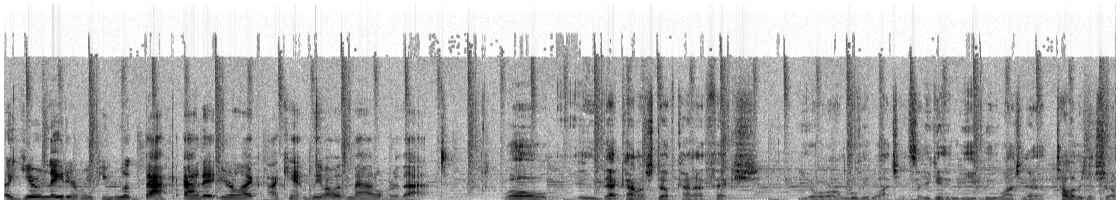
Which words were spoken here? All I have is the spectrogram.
a year later, if you look back at it, you're like, I can't believe I was mad over that. Well, that kind of stuff kind of affects your movie watching. So you can be, be watching a television show,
